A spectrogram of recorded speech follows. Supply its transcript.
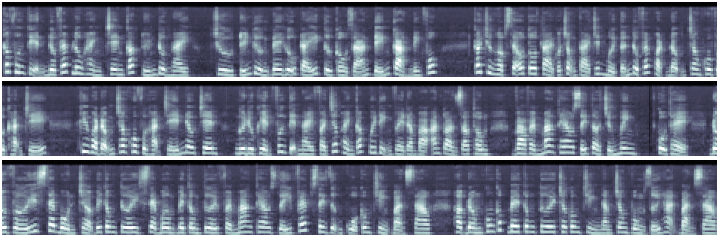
Các phương tiện được phép lưu hành trên các tuyến đường này, trừ tuyến đường đê hữu đáy từ cầu rán đến cảng Ninh Phúc. Các trường hợp xe ô tô tải có trọng tải trên 10 tấn được phép hoạt động trong khu vực hạn chế, khi hoạt động trong khu vực hạn chế nêu trên, người điều khiển phương tiện này phải chấp hành các quy định về đảm bảo an toàn giao thông và phải mang theo giấy tờ chứng minh. Cụ thể, đối với xe bồn chở bê tông tươi, xe bơm bê tông tươi phải mang theo giấy phép xây dựng của công trình bản sao, hợp đồng cung cấp bê tông tươi cho công trình nằm trong vùng giới hạn bản sao.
